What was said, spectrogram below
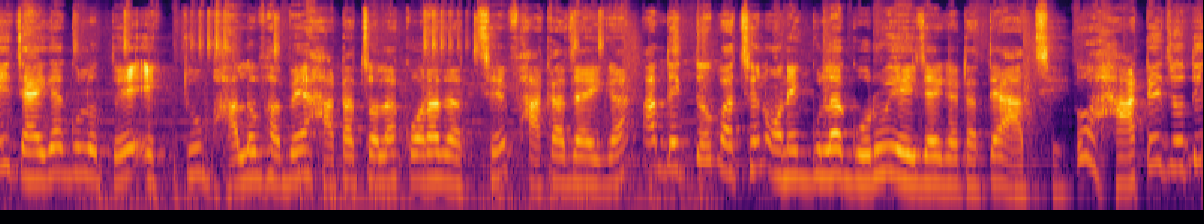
এই জায়গাগুলোতে একটু ভালোভাবে হাঁটাচলা করা যাচ্ছে, ফাঁকা জায়গা। আর দেখতেও পাচ্ছেন অনেকগুলা গরু এই জায়গাটাতে আছে। তো হাটে যদি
